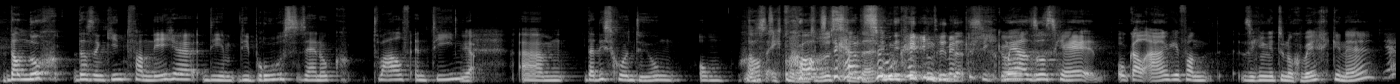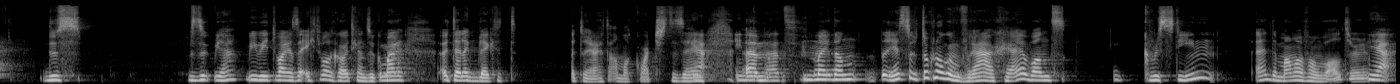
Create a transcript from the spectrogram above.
Dan nog, dat is een kind van 9, die, die broers zijn ook 12 en 10. Ja. Ehm, dat is gewoon te jong om Dat goud, is echt goud te gaan zoeken in. Mexico. Maar ja, zoals jij ook al aangeeft, van, ze gingen toen nog werken, hè? Ja. Dus, dus ja, wie weet waar ze echt wel goud gaan zoeken. Maar uiteindelijk blijkt het uiteraard allemaal kwatsch te zijn. Ja, inderdaad. Ehm, maar dan rest er toch nog een vraag, hè? Want Christine, hè, de mama van Walter, Ja,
